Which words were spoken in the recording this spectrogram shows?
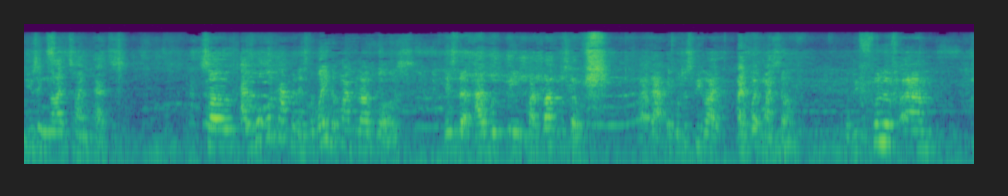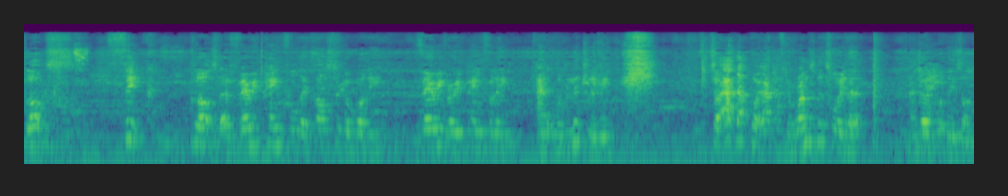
using nighttime pads. So, and what would happen is the way that my blood was, is that I would be, my blood would just go like that. It would just be like, I'd wet myself. It would be full of um, clots, thick clots that are very painful. They pass through your body very, very painfully. And it would literally be, so at that point I'd have to run to the toilet and go put these on.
